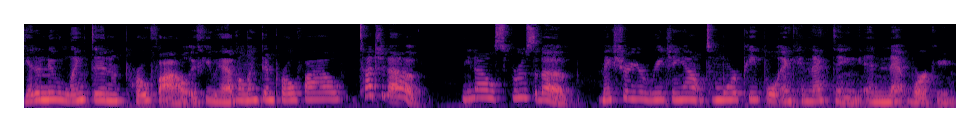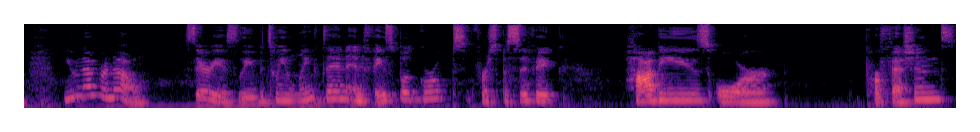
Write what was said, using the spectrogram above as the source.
Get a new LinkedIn profile. If you have a LinkedIn profile, touch it up. You know, spruce it up. Make sure you're reaching out to more people and connecting and networking. You never know. Seriously, between LinkedIn and Facebook groups for specific hobbies or professions,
